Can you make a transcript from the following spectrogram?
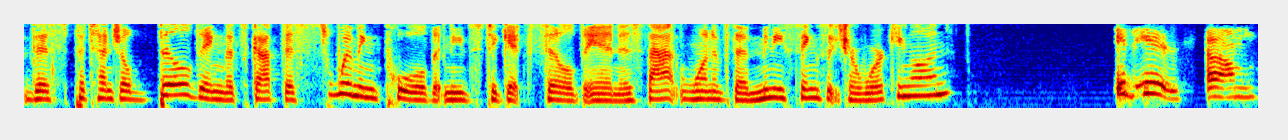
this potential building that's got this swimming pool that needs to get filled in. Is that one of the many things that you're working on? It is. Um,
